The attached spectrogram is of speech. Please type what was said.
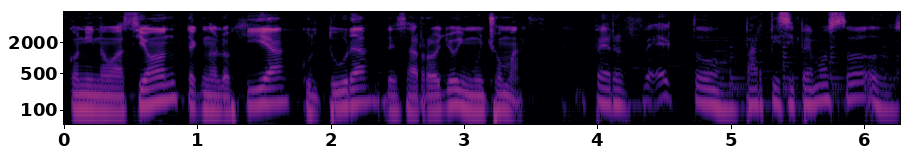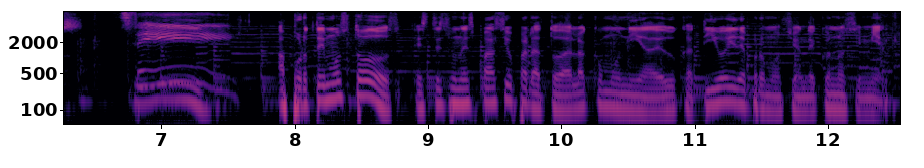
con innovación, tecnología, cultura, desarrollo y mucho más. Perfecto, participemos todos. Sí. Aportemos todos, este es un espacio para toda la comunidad educativa y de promoción de conocimiento.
